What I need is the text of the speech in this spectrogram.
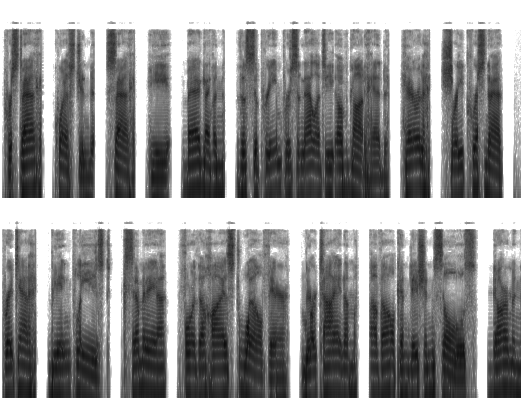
Prastah, questioned, Sah, he, Bhagavan, the Supreme Personality of Godhead, Hara, Shri Krishna, Pratah, being pleased, Ksamaya, for the highest welfare, Martayanam, of all conditioned souls, Dharman,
